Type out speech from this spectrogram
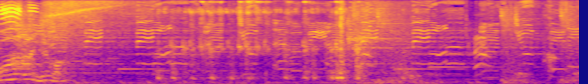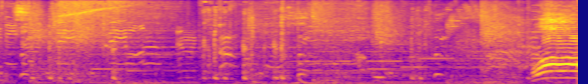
와, 이거 봐. 와!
